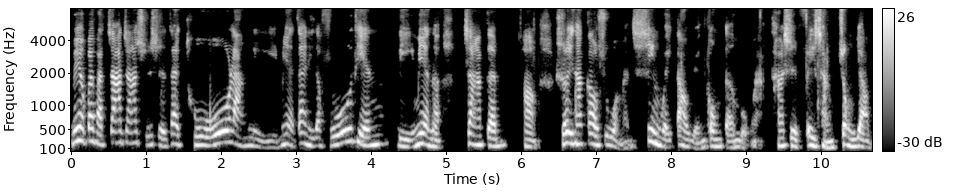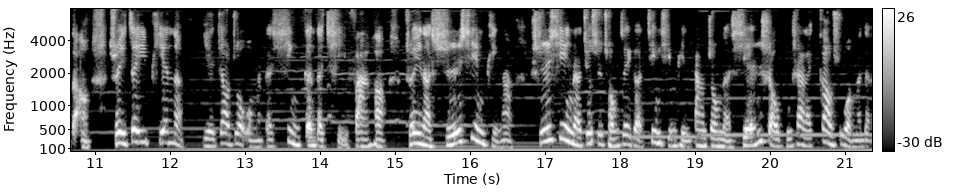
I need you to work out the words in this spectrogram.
没有办法扎扎实实在土壤里面，在你的福田里面呢扎根。啊，所以他告诉我们，性为道源功德母啊，它是非常重要的啊，所以这一篇呢也叫做我们的性根的启发哈，所以呢实性品啊，实性呢就是从这个进行品当中呢，显手菩萨来告诉我们的，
